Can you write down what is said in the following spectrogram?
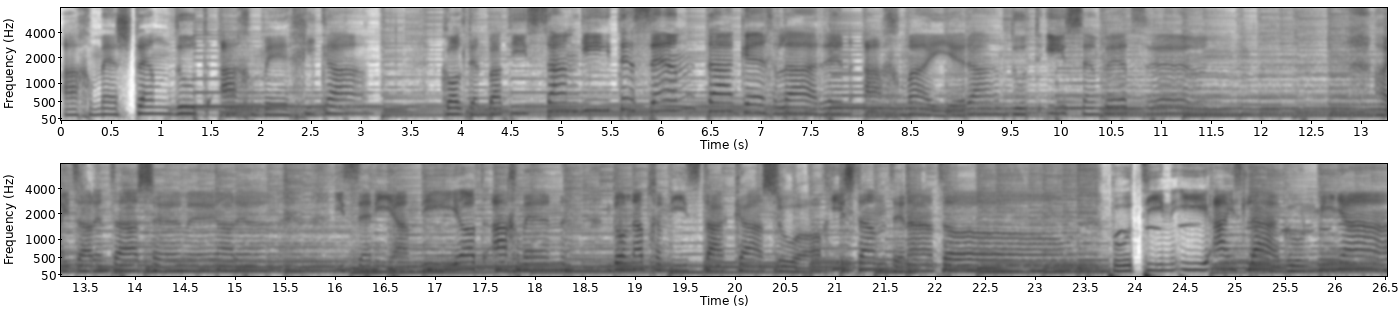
Ahmesten dut ah Mexika Kolten bat izan gite zen Ta gerlaren ahmaieran dut izen betzen. Haitzaren ta semearen Izenian diot ahmen Donatren nizta kasu hori istanten Putin i aiz lagun mina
